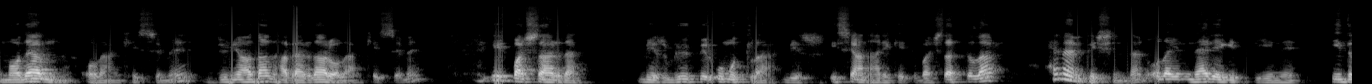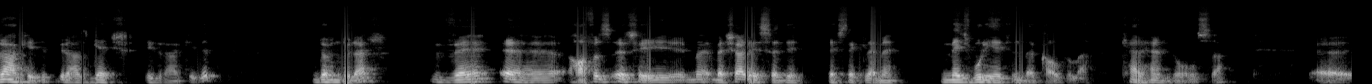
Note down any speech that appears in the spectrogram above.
modern olan kesimi, dünyadan haberdar olan kesimi ilk başlarda bir büyük bir umutla bir isyan hareketi başlattılar. Hemen peşinden olayın nereye gittiğini idrak edip biraz geç idrak edip döndüler ve e, Hafız e, şeyi Beşar Esed'i destekleme mecburiyetinde kaldılar. Kerhen de olsa. E,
